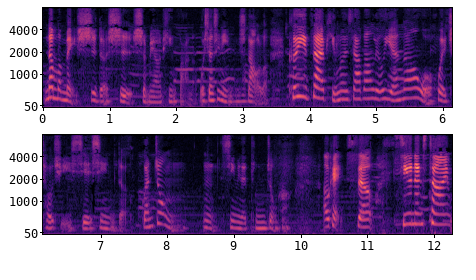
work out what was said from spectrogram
那么美式的是什么样的拼法呢？我相信你已经知道了，可以在评论下方留言呢，我会抽取一些幸运的观众，嗯，幸运的听众哈。OK，so see you next time.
